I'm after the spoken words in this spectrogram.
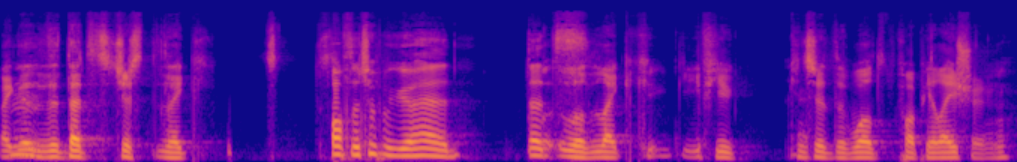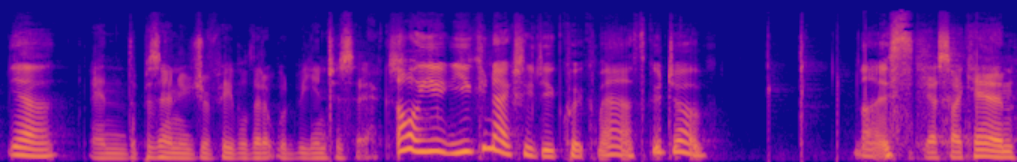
like hmm. th- that's just like off the top of your head, that's well, like if you consider the world's population yeah. and the percentage of people that it would be intersex. Oh, you you can actually do quick math. Good job. Nice. Yes, I can.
